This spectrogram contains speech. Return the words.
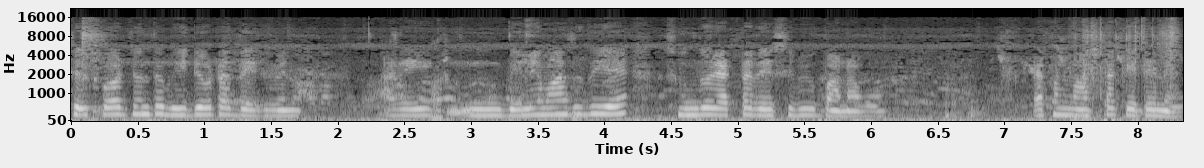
শেষ পর্যন্ত ভিডিওটা দেখবেন। আর এই বেলে মাছ দিয়ে সুন্দর একটা রেসিপি বানাবো। এখন মাছটা কেটে নেব।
